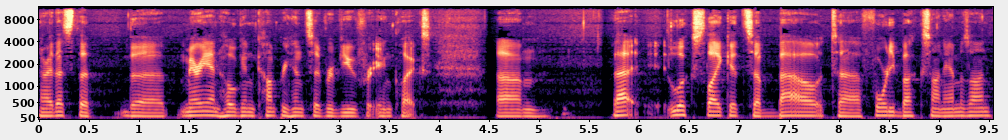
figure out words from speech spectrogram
All right, that's the the Marianne Hogan Comprehensive Review for NCLEX. Um, that looks like it's about uh, 40 bucks on Amazon.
